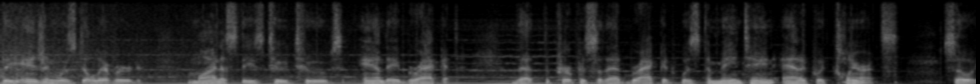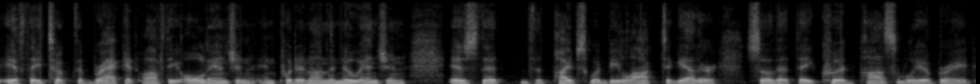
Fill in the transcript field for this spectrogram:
The engine was delivered minus these two tubes and a bracket. That the purpose of that bracket was to maintain adequate clearance. So if they took the bracket off the old engine and put it on the new engine, is that the pipes would be locked together so that they could possibly abrade.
